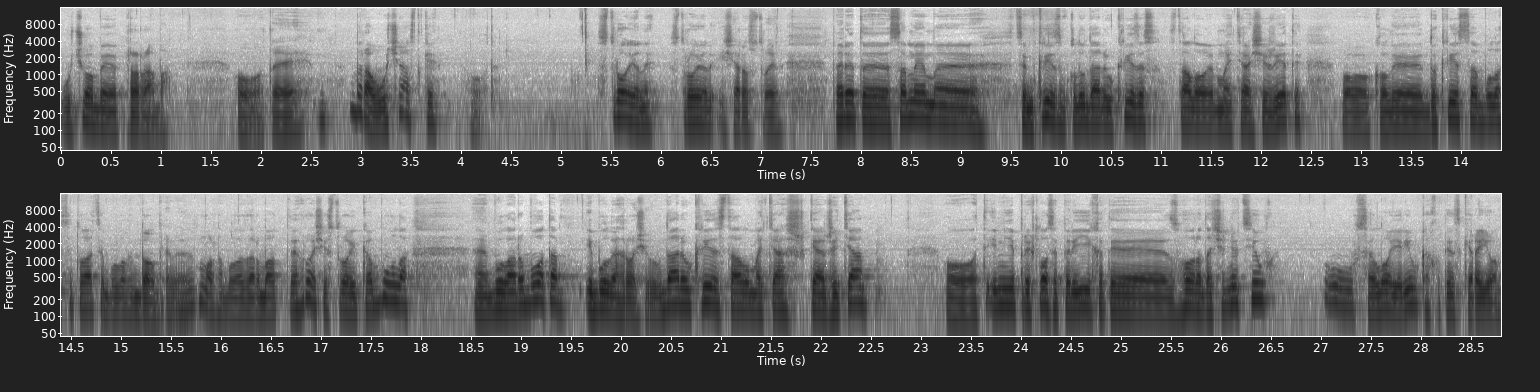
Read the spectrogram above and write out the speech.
учоби прораба. От, е, брав участки, от. строїли, строїли і ще раз строїли. Перед е, самим е, цим кризом, коли ударив кризис, стало майтяжче жити. Бо коли до кризису була ситуація, було добре. Можна було заробляти гроші, стройка була, е, була робота і були гроші. Ударив кризис, стало тяжке життя. От. І мені прийшлося переїхати з города Чернівців у село Ярівка, Хотинський район.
